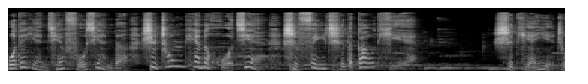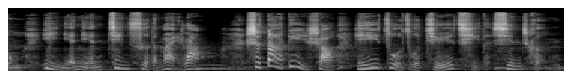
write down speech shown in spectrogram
我的眼前浮现的是冲天的火箭，是飞驰的高铁。是田野中一年年金色的麦浪，是大地上一座座崛起的新城。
